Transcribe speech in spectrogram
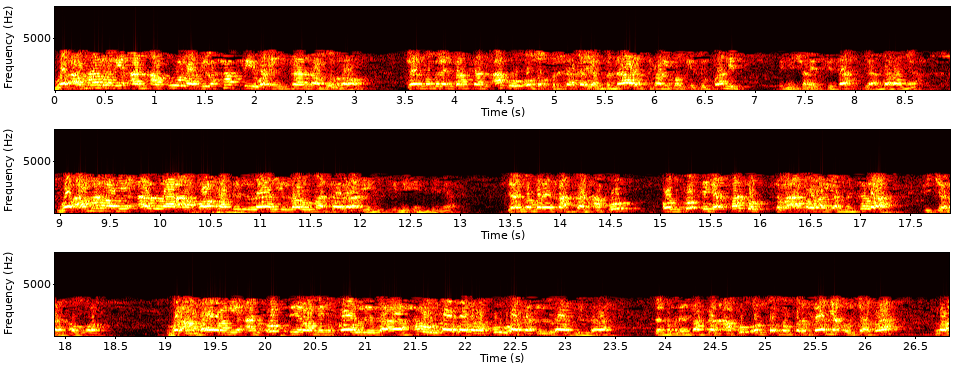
Wa amarani an aqula bil haqqi wa in kana. Dan memerintahkan aku untuk berkata yang benar sekalipun itu pahit. Ini syahid kita di antaranya. Wa amarani alla akhafa billahi laumata lain. Ini intinya. Dan memerintahkan aku untuk tidak takut celaan orang yang mencela di jalan Allah wa amarani an uktira min qawli la haula wa la quwwata illa billah. Dan memerintahkan aku untuk memperbanyak ucapan la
